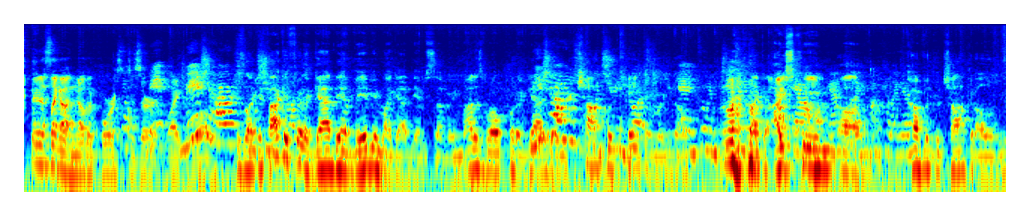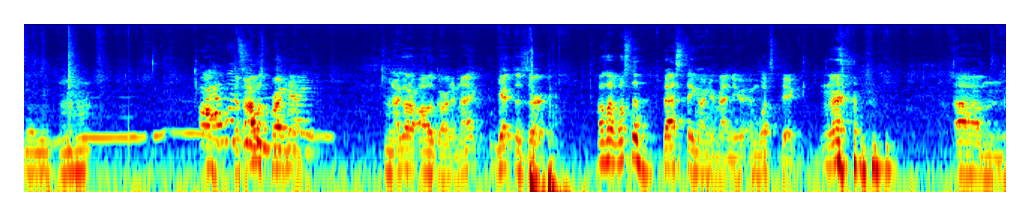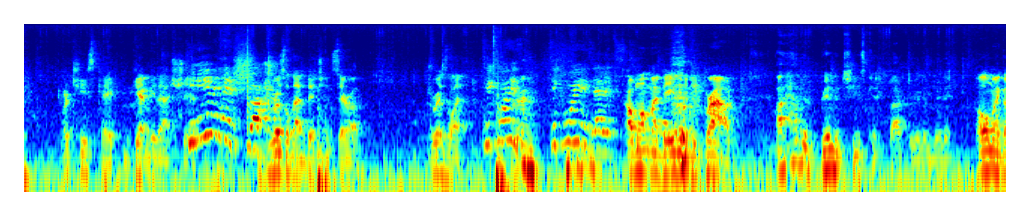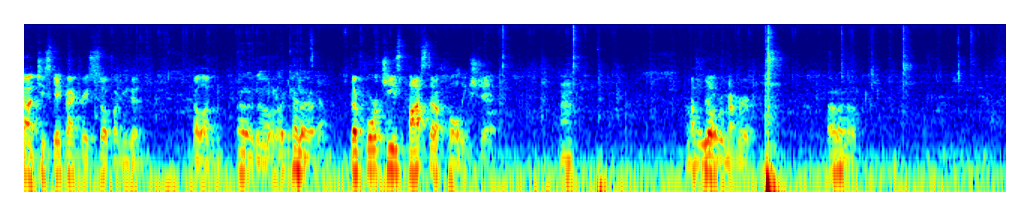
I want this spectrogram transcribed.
And it's like another course No, dessert. me- Like, me and whoa. Shahara just It's like, were if I shooting could fit a bugs. goddamn baby in my goddamn stomach, you might as well put a Me and Shahara goddamn just were chocolate shooting cake bugs in there, you know, And putting cheese like an it. ice Okay, cream I'm, I'm, um, I'm killing him. covered with chocolate all over, you know what I mean? Mm-hmm. Alright, I want If I was get pregnant- ready. When I go to Olive Garden, and I get dessert. I was like, what's the best thing on your menu and what's big? Um, or cheesecake. Get me that Can shit. you even hit a shot? Drizzle that bitch in syrup. Drizzle it. Take away his, take away his edits. I want my baby to be proud. I haven't been in Cheesecake Factory in a minute. Oh my god, Cheesecake Factory is so fucking good. I love them. I don't know. I kind of. Their four cheese pasta, holy shit. Mm. I don't still know. remember it. I don't know.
